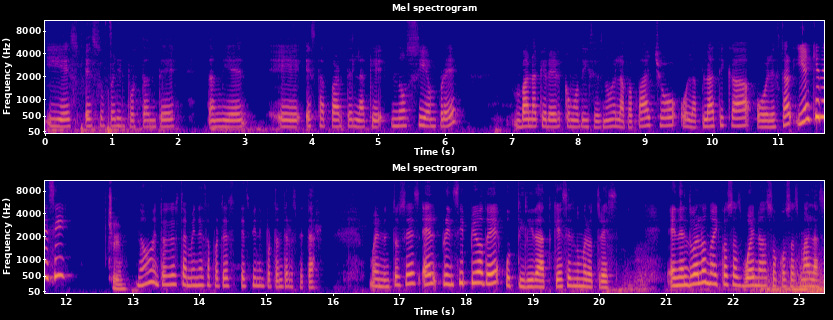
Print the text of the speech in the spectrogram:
y es súper importante también eh, esta parte en la que no siempre van a querer, como dices, ¿no? El apapacho o la plática o el estar. Y hay quienes sí. ¿No? Entonces también esa parte es, bien importante respetar. Bueno, entonces el principio de utilidad, que es el número tres. En el duelo no hay cosas buenas o cosas malas,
